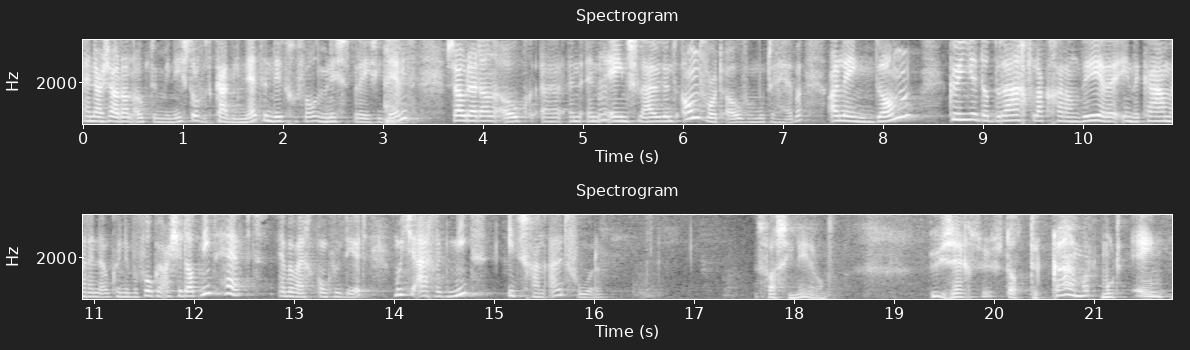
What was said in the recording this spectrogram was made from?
En daar zou dan ook de minister, of het kabinet in dit geval, de minister-president, zou daar dan ook uh, een, een eensluitend antwoord over moeten hebben. Alleen dan kun je dat draagvlak garanderen in de Kamer en ook in de bevolking. Als je dat niet hebt, hebben wij geconcludeerd, moet je eigenlijk niet iets gaan uitvoeren. Fascinerend. U zegt dus dat de Kamer moet één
